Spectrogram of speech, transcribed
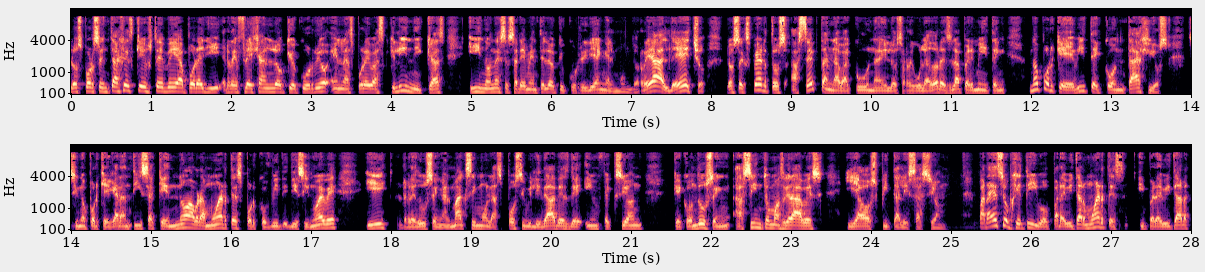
los porcentajes que usted vea por allí reflejan lo que ocurrió en las pruebas clínicas y no necesariamente lo que ocurriría en el mundo real. De hecho, los expertos aceptan la vacuna y los reguladores la permiten no porque evite contagios, sino porque garantiza que no habrá muertes por COVID-19 y reducen al máximo las posibilidades de infección que conducen a síntomas graves y a hospitalización. Para ese objetivo, para evitar muertes y para evitar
